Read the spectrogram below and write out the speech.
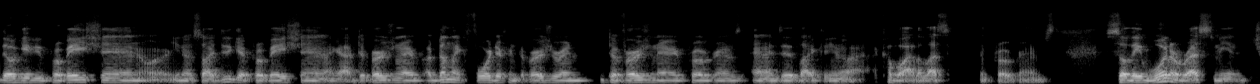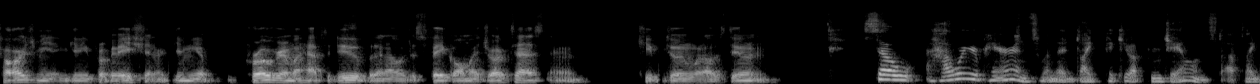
they'll give you probation or you know so i did get probation i got diversionary i've done like four different diversion diversionary programs and i did like you know a couple adolescent programs so they would arrest me and charge me and give me probation or give me a program i have to do but then i would just fake all my drug tests and keep doing what i was doing So how were your parents when they'd like pick you up from jail and stuff? Like,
